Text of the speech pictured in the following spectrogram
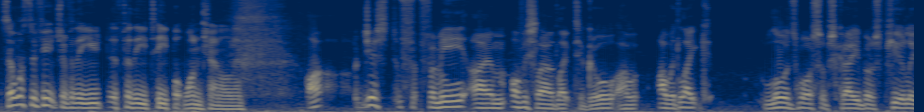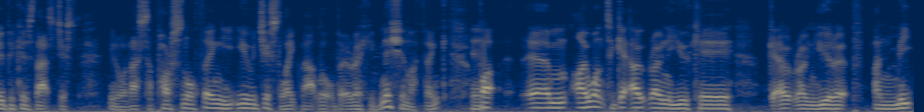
so, what's the future for the for the Teapot One channel then? I, just f- for me, um, obviously, I would like to grow. I, w- I would like loads more subscribers purely because that's just you know that's a personal thing. You, you would just like that little bit of recognition, I think. Yeah. But um, I want to get out around the UK, get out around Europe, and meet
